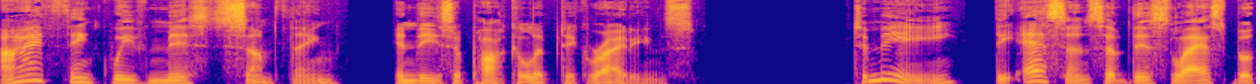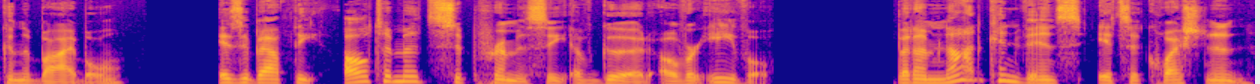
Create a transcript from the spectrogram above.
I think we've missed something in these apocalyptic writings. To me, the essence of this last book in the Bible is about the ultimate supremacy of good over evil. But I'm not convinced it's a question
